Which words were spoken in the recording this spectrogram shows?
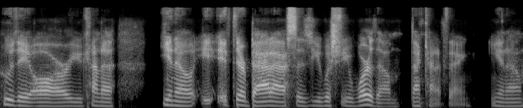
who they are. You kind of, you know, if they're badasses, you wish you were them, that kind of thing, you know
